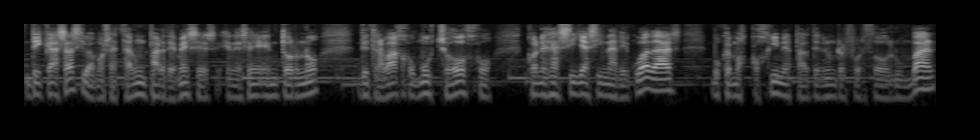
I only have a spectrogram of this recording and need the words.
de casa si vamos a estar un par de meses en ese entorno de trabajo, mucho ojo con esas sillas inadecuadas, busquemos cojines para tener un refuerzo lumbar,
